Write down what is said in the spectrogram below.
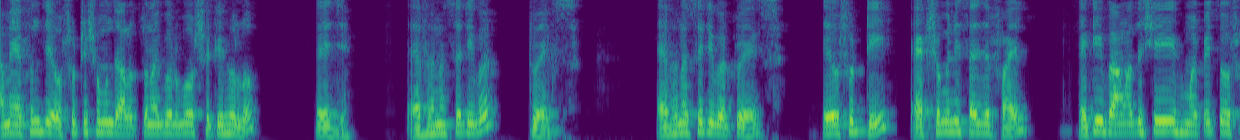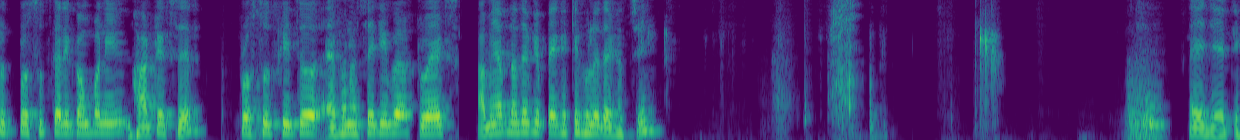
আমি এখন যে ওষুধটি সম্বন্ধে আলোচনা করব, সেটি হলো, এই যে এফএনএসেটিভা টু এক্স এফএনএসেটিভা টু এক্স এই ওষুধটি একশো মিলি সাইজের ফাইল এটি বাংলাদেশি হোমিওপ্যাথি ওষুধ প্রস্তুতকারী কোম্পানি ভার্টেক্সের প্রস্তুতকৃত এফএনএসেটিভা টু এক্স আমি আপনাদেরকে প্যাকেটটি খুলে দেখাচ্ছি। এই যে এটি।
